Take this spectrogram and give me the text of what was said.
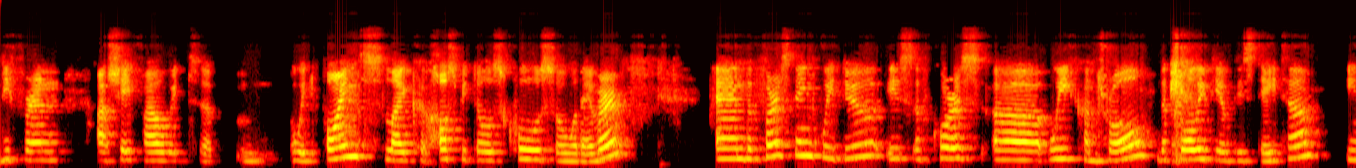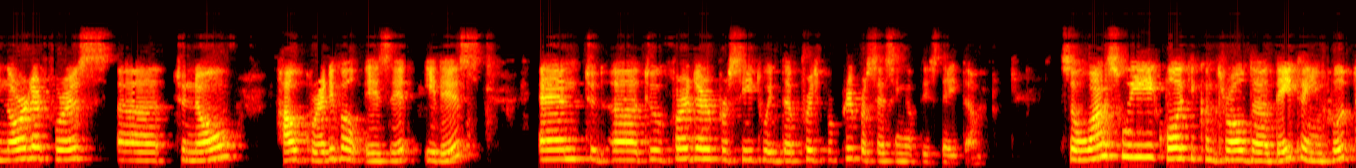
different uh, shapefile with uh, with points like hospitals, schools, or whatever. And the first thing we do is, of course, uh, we control the quality of this data in order for us uh, to know how credible is it, it is, and to, uh, to further proceed with the pre-processing of this data. So once we quality control the data input,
